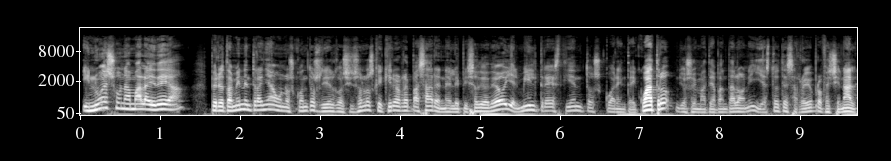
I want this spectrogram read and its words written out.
Y no es una mala idea, pero también entraña unos cuantos riesgos y son los que quiero repasar en el episodio de hoy, el 1344. Yo soy Matías Pantaloni y esto es Desarrollo Profesional,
